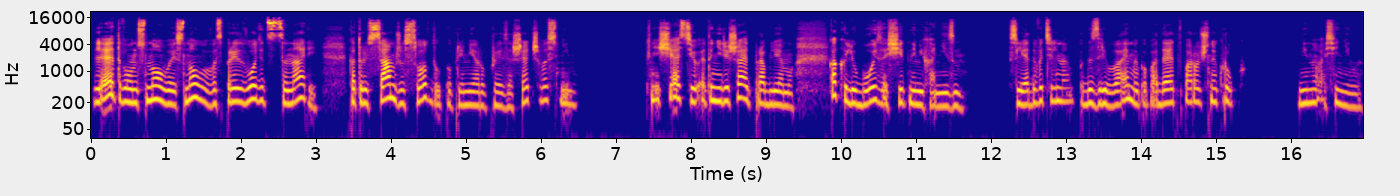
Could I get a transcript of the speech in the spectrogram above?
Для этого он снова и снова воспроизводит сценарий, который сам же создал по примеру произошедшего с ним. К несчастью, это не решает проблему, как и любой защитный механизм. Следовательно, подозреваемый попадает в порочный круг. Нину осенило.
